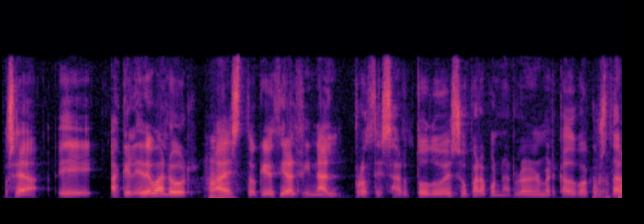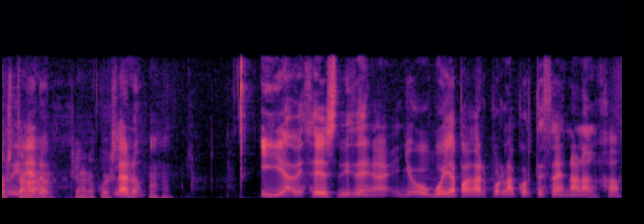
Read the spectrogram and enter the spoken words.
o sea, eh, a que le dé valor a esto. Quiero decir, al final, procesar todo eso para ponerlo en el mercado va a costar dinero. Claro, cuesta. Claro. Y a veces dicen, ah, yo voy a pagar por la corteza de naranja,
